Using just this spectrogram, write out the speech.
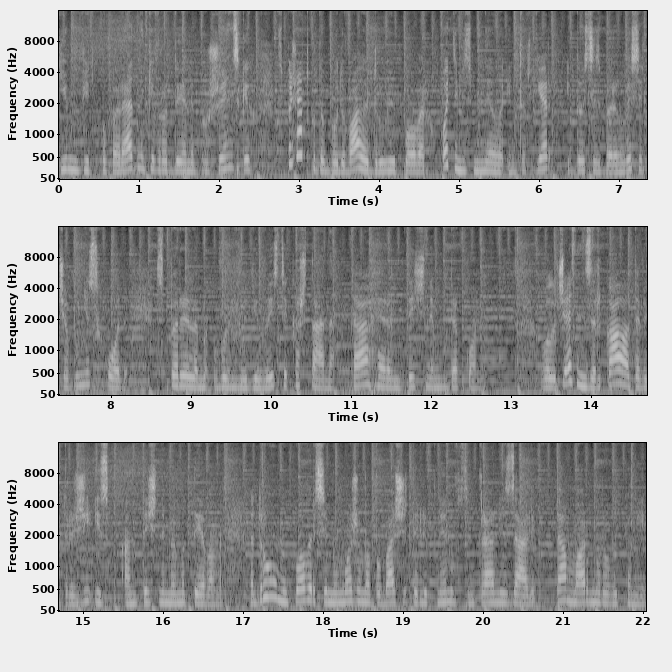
їм від попередників родини Прушинських, спочатку добудували другий поверх, потім змінили інтер'єр і досі збереглися чавунні сходи з перилами у вигляді листя каштана та геральдичним драконом. Величезні зеркала та вітражі із античними мотивами. На другому поверсі ми можемо побачити ліпнину в центральній залі та мармуровий камін.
